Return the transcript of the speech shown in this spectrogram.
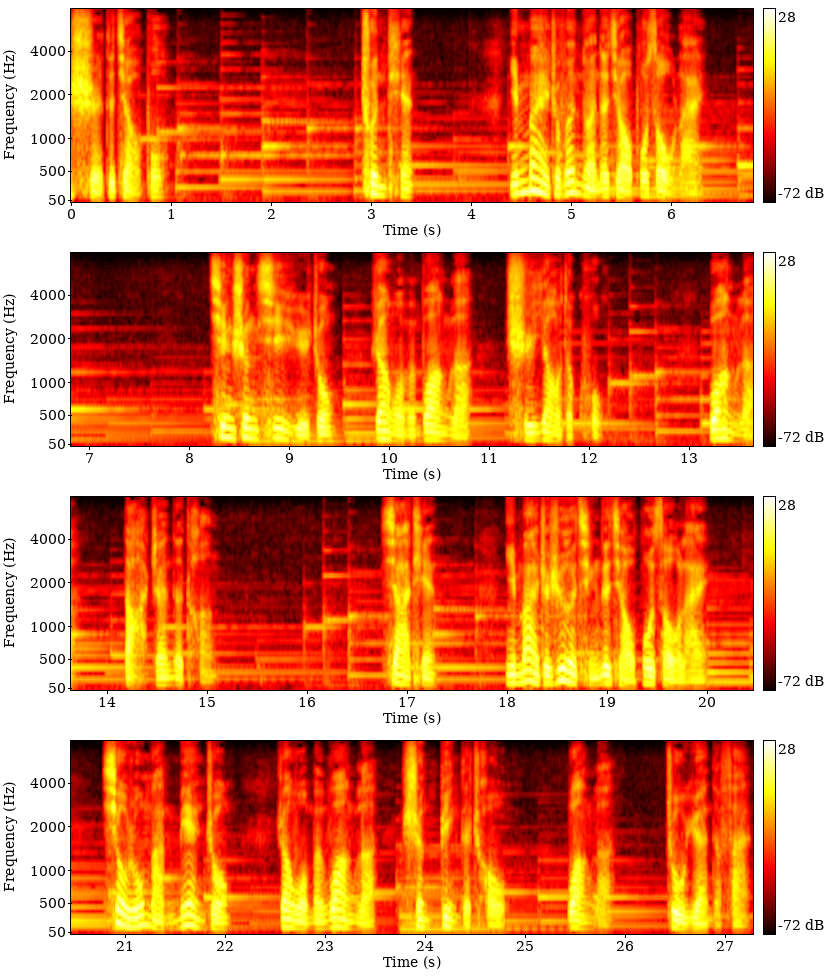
使的脚步，春天，您迈着温暖的脚步走来，轻声细语中，让我们忘了吃药的苦，忘了打针的疼。夏天，你迈着热情的脚步走来，笑容满面中，让我们忘了生病的愁，忘了住院的烦。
